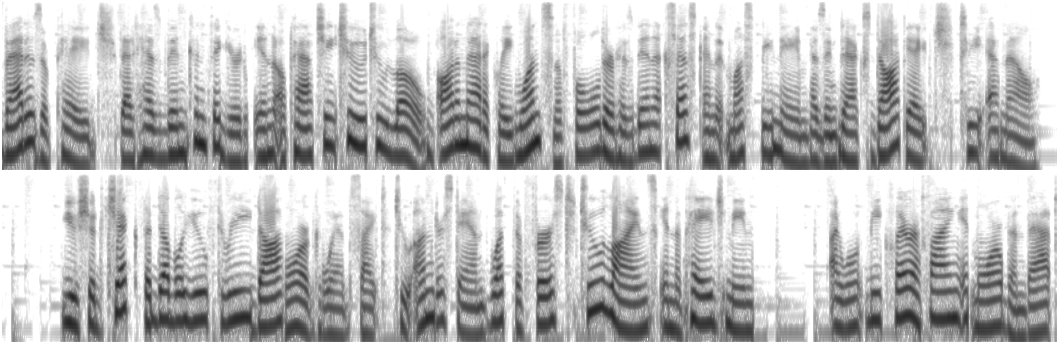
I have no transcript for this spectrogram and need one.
That is a page that has been configured in Apache 2 to load automatically once a folder has been accessed and it must be named as index.html. You should check the w3.org website to understand what the first two lines in the page mean. I won't be clarifying it more than that.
